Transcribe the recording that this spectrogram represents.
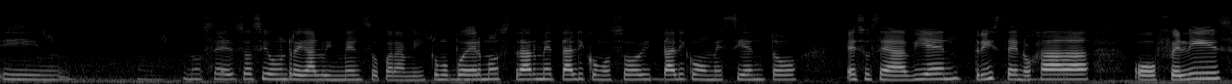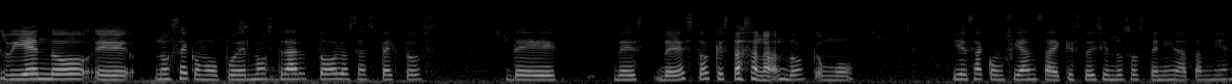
Y no sé, eso ha sido un regalo inmenso para mí, como poder mostrarme tal y como soy, tal y como me siento, eso sea bien, triste, enojada o feliz, riendo, eh, no sé, como poder mostrar todos los aspectos de, de, esto que está sanando, como, y esa confianza de que estoy siendo sostenida también.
